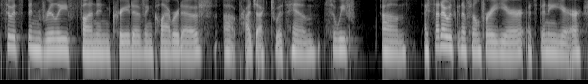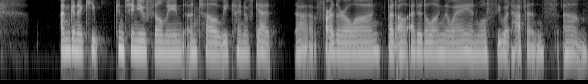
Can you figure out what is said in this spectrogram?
so it's been really fun and creative and collaborative uh, project with him. So we've um, i said i was going to film for a year. It's been a year. I'm going to keep continue filming until we kind of get uh, farther along but i'll edit along the way and we'll see what happens um,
